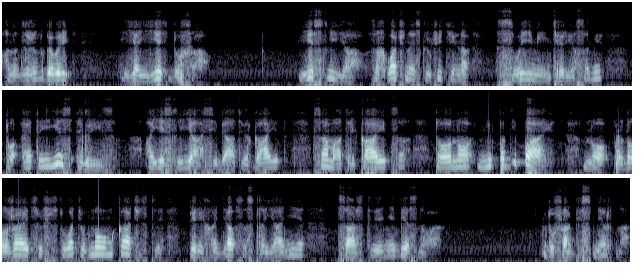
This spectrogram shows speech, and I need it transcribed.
а надлежит говорить «я есть душа». Если я захвачена исключительно своими интересами, то это и есть эгоизм. А если я себя отвергает, самоотрекается, то оно не погибает, но продолжает существовать в новом качестве, переходя в состояние Царствия Небесного. Душа бессмертна,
